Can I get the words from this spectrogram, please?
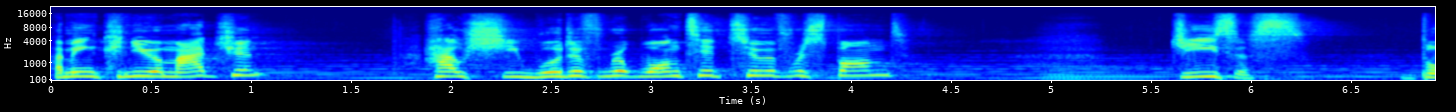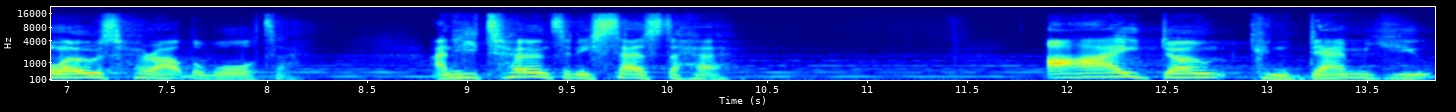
I mean, can you imagine how she would have wanted to have responded? Jesus blows her out the water and he turns and he says to her, I don't condemn you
